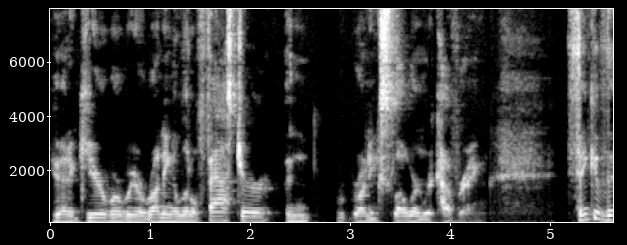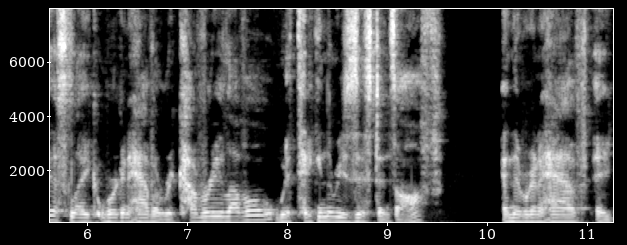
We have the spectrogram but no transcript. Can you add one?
You had a gear where we were running a little faster and running slower and recovering. Think of this like we're going to have a recovery level with taking the resistance off. And then we're going to have a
